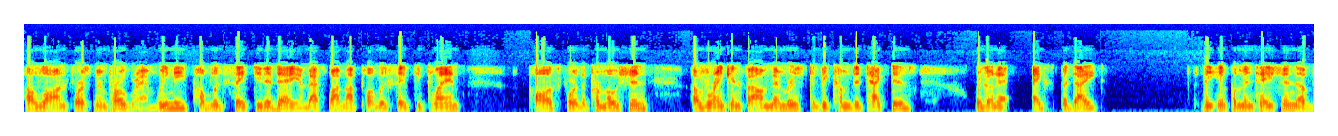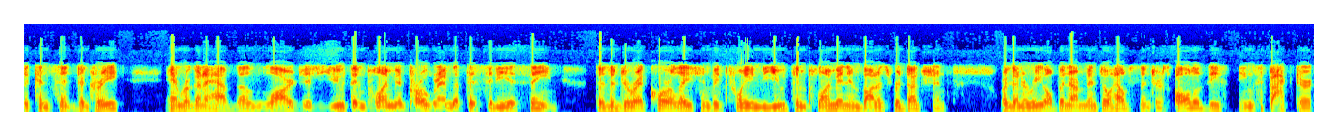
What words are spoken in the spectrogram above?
a law enforcement program. We need public safety today, and that's why my public safety plan calls for the promotion of rank and file members to become detectives. We're going to expedite the implementation of the consent decree, and we're going to have the largest youth employment program that this city has seen. There's a direct correlation between youth employment and violence reduction. We're going to reopen our mental health centers. All of these things factor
